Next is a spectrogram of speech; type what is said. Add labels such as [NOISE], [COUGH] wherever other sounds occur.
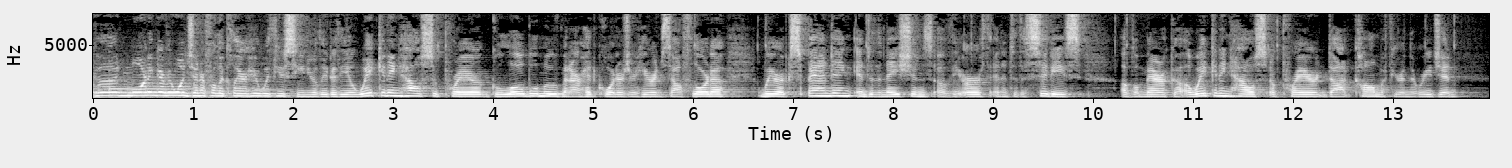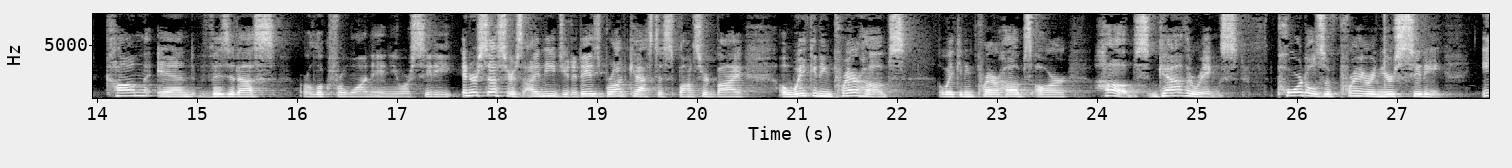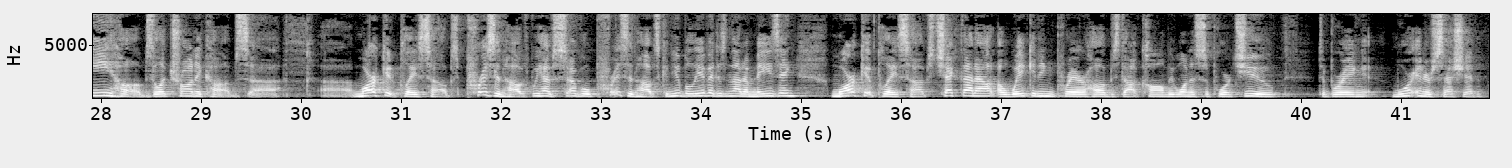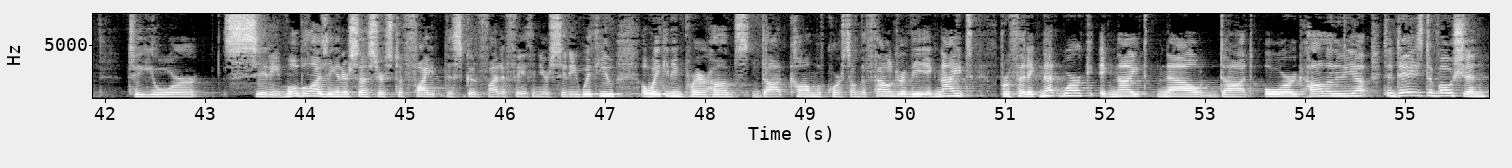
Good morning, everyone. Jennifer LeClaire here with you, Senior Leader of the Awakening House of Prayer Global Movement. Our headquarters are here in South Florida. We are expanding into the nations of the earth and into the cities of America. AwakeningHouseOfPrayer.com if you're in the region. Come and visit us or look for one in your city. Intercessors, I need you. Today's broadcast is sponsored by Awakening Prayer Hubs. Awakening Prayer Hubs are hubs, gatherings, portals of prayer in your city e-hubs, electronic hubs, uh, uh, marketplace hubs, prison hubs. We have several prison hubs. Can you believe it? Isn't that amazing? Marketplace hubs. Check that out, awakeningprayerhubs.com. We want to support you to bring more intercession to your city, mobilizing intercessors to fight this good fight of faith in your city with you. Awakeningprayerhubs.com. Of course, I'm the founder of the Ignite Prophetic Network, ignitenow.org. Hallelujah. Today's devotion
